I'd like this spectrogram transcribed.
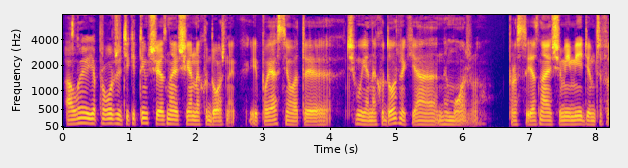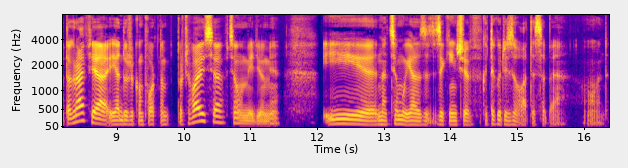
Але я проводжу тільки тим, що я знаю, що я не художник, і пояснювати, чому я не художник, я не можу. Просто я знаю, що мій медіум це фотографія, і я дуже комфортно почуваюся в цьому медіумі. І на цьому я закінчив категоризувати себе. От.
